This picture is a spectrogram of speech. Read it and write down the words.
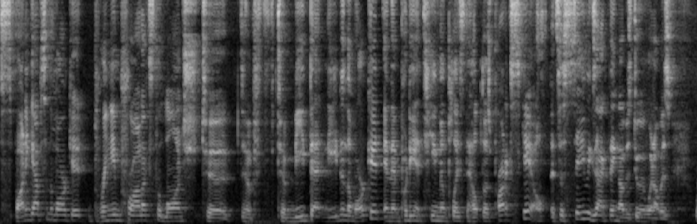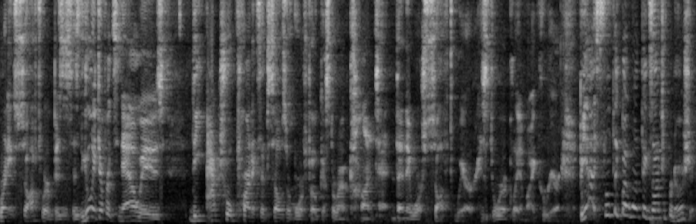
spotting gaps in the market, bringing products to launch to, to to meet that need in the market, and then putting a team in place to help those products scale. It's the same exact thing I was doing when I was running software businesses. The only difference now is the actual products themselves are more focused around content than they were software historically in my career. But yeah, I still think my one thing's entrepreneurship.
